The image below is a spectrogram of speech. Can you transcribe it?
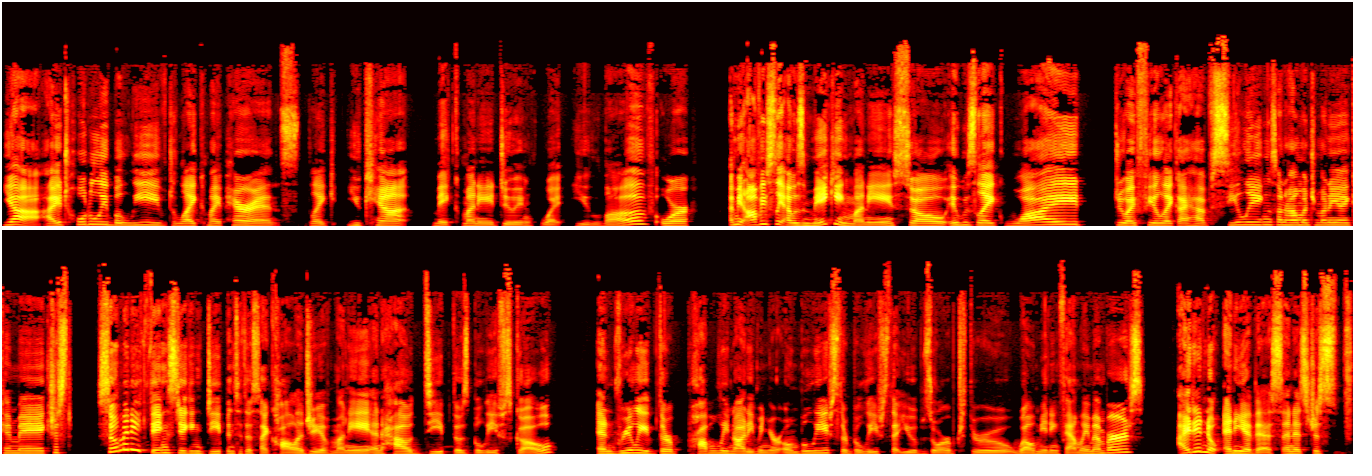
yeah, I totally believed, like my parents, like you can't make money doing what you love. Or, I mean, obviously I was making money. So it was like, why do I feel like I have ceilings on how much money I can make? Just so many things digging deep into the psychology of money and how deep those beliefs go. And really, they're probably not even your own beliefs. They're beliefs that you absorbed through well meaning family members. I didn't know any of this. And it's just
